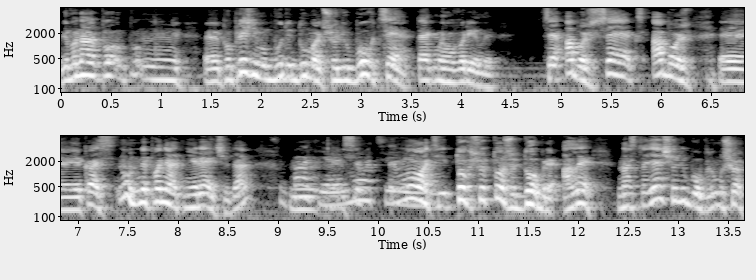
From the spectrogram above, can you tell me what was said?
вона по, по, м, е, по-прежньому буде думати, що любов це, так як ми говорили, це або ж секс, або ж е, якась ну, непонятні речі. Да? Симпатія, емоції. Емоції, то все теж добре, але настояща любов, тому що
